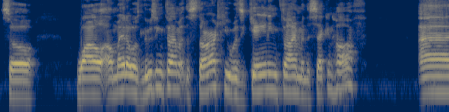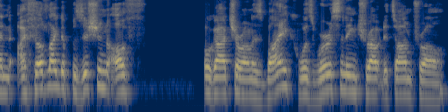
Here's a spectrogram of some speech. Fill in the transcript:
So while Almeida was losing time at the start, he was gaining time in the second half, and I felt like the position of Pogacar on his bike was worsening throughout the time trial.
